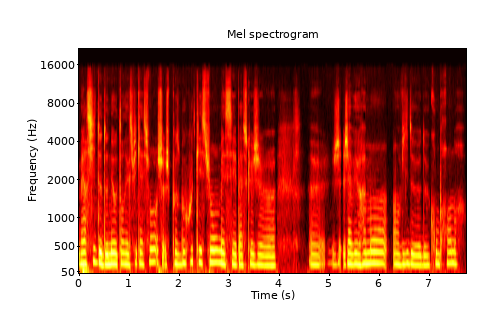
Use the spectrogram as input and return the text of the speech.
merci de donner autant d'explications. Je, pose beaucoup de questions, mais c'est parce que je euh, j'avais vraiment envie de, comprendre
